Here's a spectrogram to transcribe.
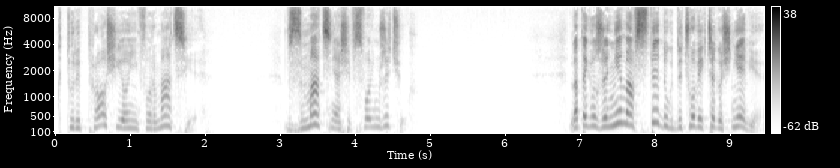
który prosi o informacje, wzmacnia się w swoim życiu. Dlatego, że nie ma wstydu, gdy człowiek czegoś nie wie.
